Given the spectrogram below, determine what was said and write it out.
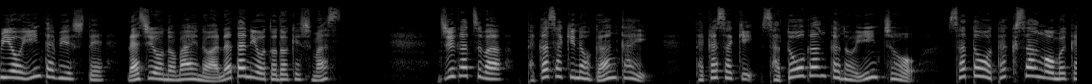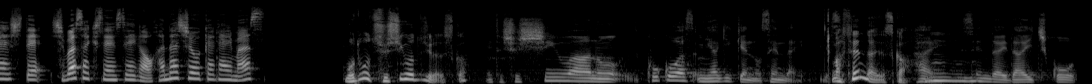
びをインタビューしてラジオの前のあなたにお届けします。10月は高崎の眼科医、高崎佐藤眼科の院長、佐藤拓さんをお迎えして柴崎先生がお話を伺います。もともと出身はどちらですか、えっと、出身はあの高校は宮城県の仙台です。あ仙台ですか。はい、仙台第一高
